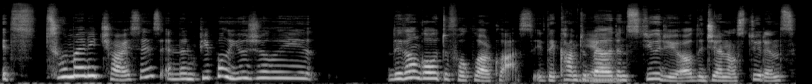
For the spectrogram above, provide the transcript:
it's too many choices, and then people usually they don't go to folklore class. If they come to Yeah. belly dance studio, the general students,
